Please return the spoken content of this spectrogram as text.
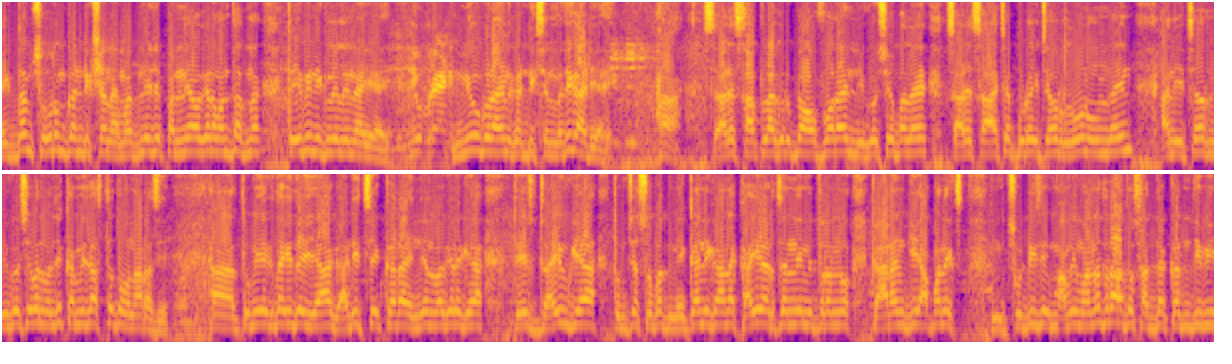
एकदम शोरूम कंडिशन आहे. मधले जे पन्ने वगैरे म्हणतात ना ते बी निघलेले नाही आहे. न्यू ब्रँड न्यू ब्रँड कंडिशनमध्ये गाडी आहे. हां साडेसात लाख रुपये ऑफर आहे निगोशिएबल आहे. साडेसहाच्या पुढे याच्यावर लोन होऊन जाईल आणि याच्यावर निगोशिएबल म्हणजे कमी जास्त तर होणारच आहे हां तुम्ही एकदा इथं या गाडी चेक करा इंजन वगैरे घ्या टेस्ट ड्राईव्ह घ्या. तुमच्यासोबत मेकॅनिक आणा काही अडचण नाही मित्रांनो. कारण की आपण एक छोटीशी आम्ही म्हणत राहतो सध्या कधी बी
